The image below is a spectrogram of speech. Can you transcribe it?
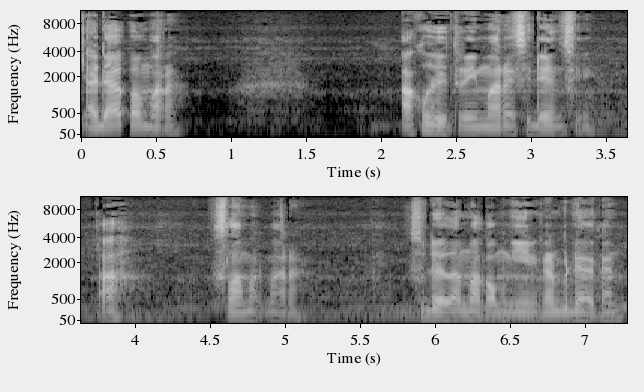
Ada apa, Mara? Aku diterima residensi. Ah, selamat, Mara. Sudah lama kau menginginkan bedakan?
